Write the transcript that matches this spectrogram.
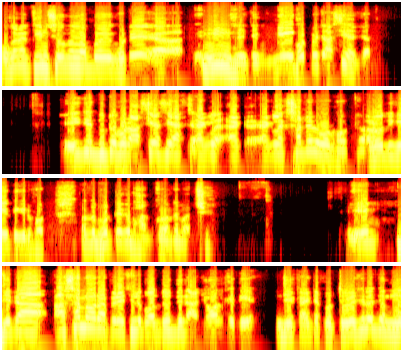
ওখানে তিনশো উননব্বই ভোটে মিম হেরেছে। মিম ভোট পেয়েছে আশি হাজার। এই যে দুটো ভোট, আশি আশি, এক লাখ- ষাটের ওপর ভোট, আর ওদিকে এদিকের ভোট, অর্থাৎ ভোটটাকে ভাগ করাতে পারছে। যেটা আসামে ওরা পেরেছিল বদরুদ্দিন আজমলকে দিয়ে, যে কাজটা করতে পেরেছিল যে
